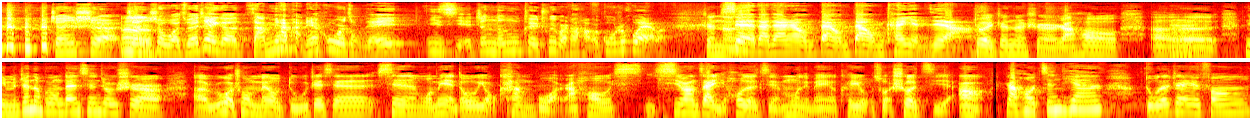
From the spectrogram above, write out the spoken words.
真是，真是，我觉得这个咱们要把这些故事总结。一起真能可以出一本特好的故事会了，真的，谢谢大家让我们带我们带我们开眼界啊！对，真的是。然后呃，你们真的不用担心，就是呃，如果说我们没有读这些信，我们也都有看过，然后希希望在以后的节目里面也可以有所涉及啊。然后今天读的这一封，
